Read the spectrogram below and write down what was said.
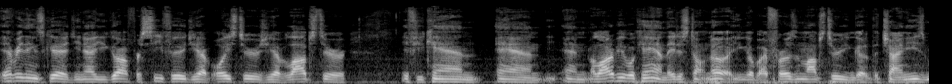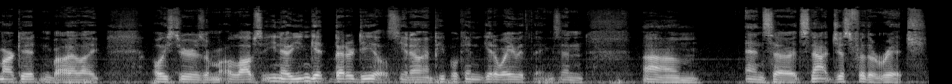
everything's good. You know, you go out for seafood, you have oysters, you have lobster, if you can, and and a lot of people can. They just don't know it. You can go buy frozen lobster. You can go to the Chinese market and buy like oysters or lobster. You know, you can get better deals. You know, and people can get away with things and. Um, and so it's not just for the rich,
